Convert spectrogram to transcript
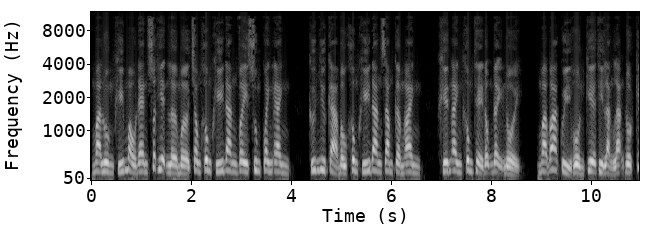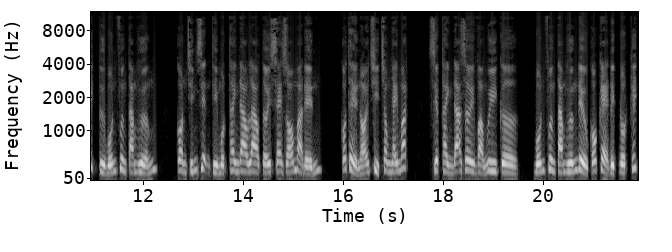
mà luồng khí màu đen xuất hiện lờ mờ trong không khí đang vây xung quanh anh, cứ như cả bầu không khí đang giam cầm anh, khiến anh không thể động đậy nổi, mà ba quỷ hồn kia thì lẳng lặng đột kích từ bốn phương tám hướng, còn chính diện thì một thanh đao lao tới xe gió mà đến, có thể nói chỉ trong nháy mắt, Diệp Thành đã rơi vào nguy cơ, bốn phương tám hướng đều có kẻ địch đột kích,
